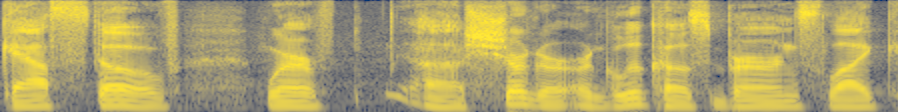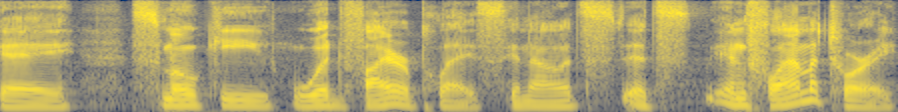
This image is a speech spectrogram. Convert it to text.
gas stove, where uh, sugar or glucose burns like a smoky wood fireplace. You know, it's it's inflammatory.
